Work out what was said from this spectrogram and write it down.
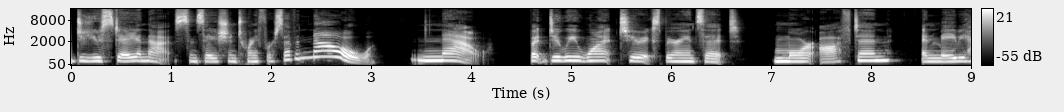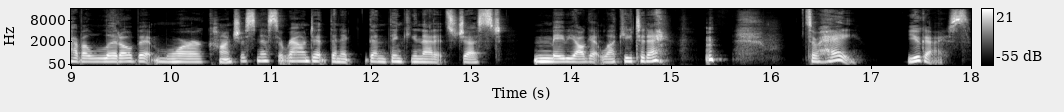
do you stay in that sensation 24 7? No, no. But do we want to experience it more often? And maybe have a little bit more consciousness around it than it, than thinking that it's just maybe I'll get lucky today. so hey, you guys,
